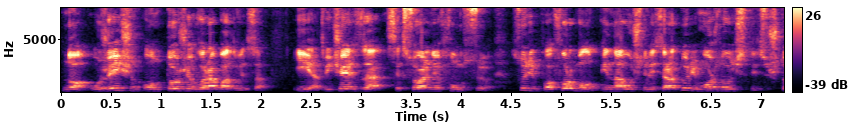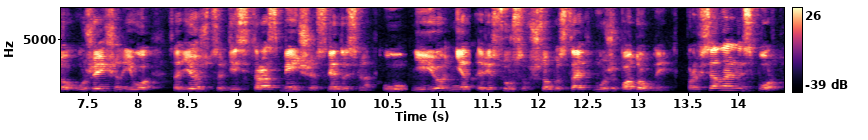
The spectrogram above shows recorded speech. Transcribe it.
но у женщин он тоже вырабатывается и отвечает за сексуальную функцию. Судя по формулам и научной литературе, можно вычислить, что у женщин его содержится в 10 раз меньше. Следовательно, у нее нет ресурсов, чтобы стать мужеподобной. Профессиональный спорт.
